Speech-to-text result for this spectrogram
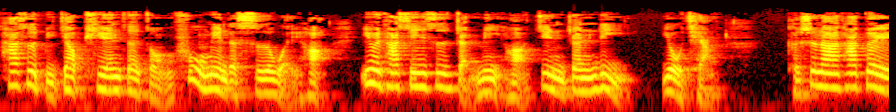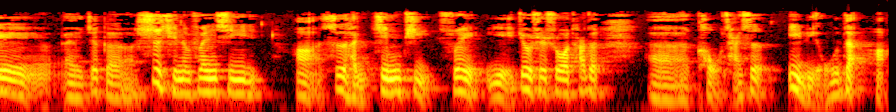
他是比较偏这种负面的思维哈，因为他心思缜密哈，竞争力又强。可是呢，他对呃这个事情的分析啊是很精辟，所以也就是说他的呃口才是一流的哈。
